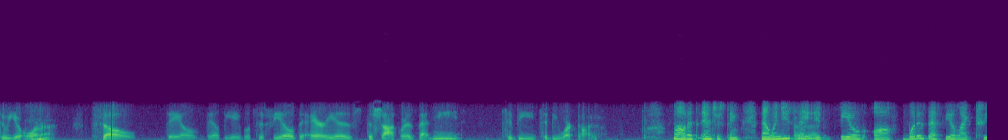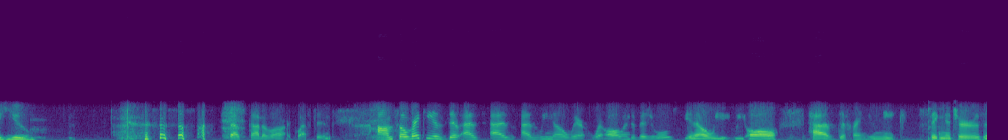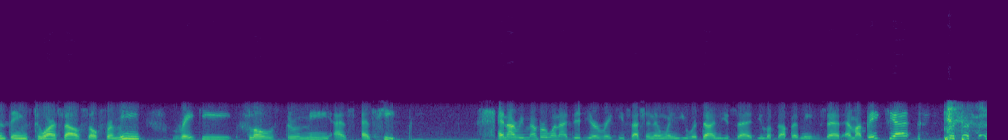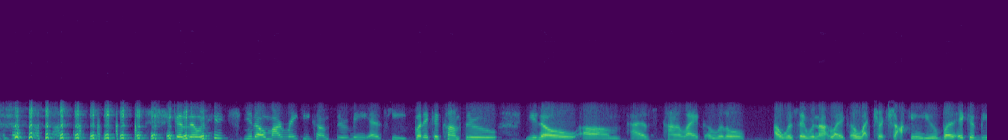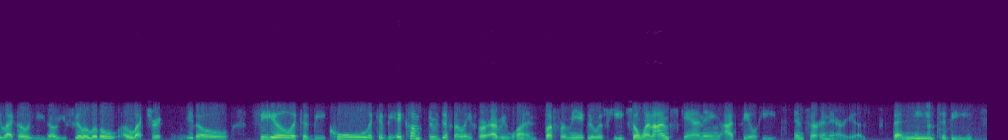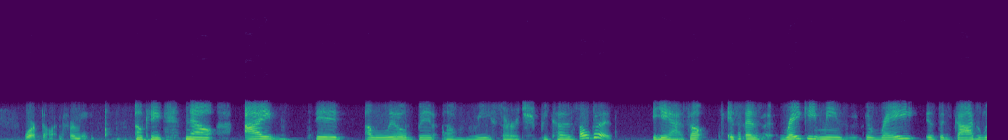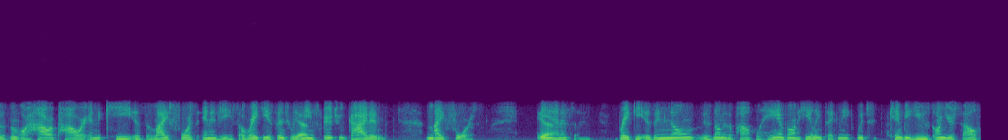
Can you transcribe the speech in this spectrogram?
through your aura. Mm-hmm. So they'll they'll be able to feel the areas, the chakras that need to be to be worked on. Wow, that's interesting. Now, when you say mm-hmm. it feels off, what does that feel like to you? that's kind of a hard question. Um, so Reiki is as as as we know, we're we're all individuals. You know, we we all have different unique signatures and things to ourselves. So for me, Reiki flows through me as as heat. And I remember when I did your Reiki session, and when you were done, you said you looked up at me and said, "Am I baked yet?" Because it was, you know, my Reiki comes through me as heat, but it could come through, you know, um, as kind of like a little. I would say we're not like electric shocking you, but it could be like a, you know, you feel a little electric, you know, feel. It could be cool. It could be. It comes through differently for everyone, but for me, it was heat. So when I'm scanning, I feel heat in certain areas that need to be worked on for me. Okay. Now, I did a little bit of research because. Oh, good. Yeah. So it says Reiki means the Rei is the God's wisdom or higher power, and the ki is the life force energy. So Reiki essentially yes. means spiritual guidance, life force. Yes. And it's Reiki is a known is known as a powerful hands-on healing technique which can be used on yourself,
